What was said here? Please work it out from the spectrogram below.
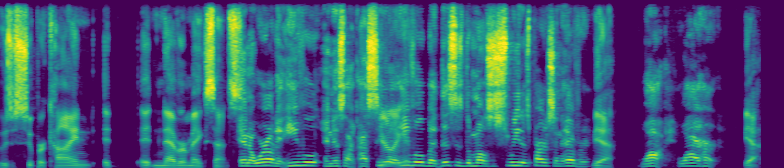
who's super kind, it it never makes sense. in a world of evil, and it's like I see You're the like- evil, but this is the most sweetest person ever. yeah, Why? Why her? yeah,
